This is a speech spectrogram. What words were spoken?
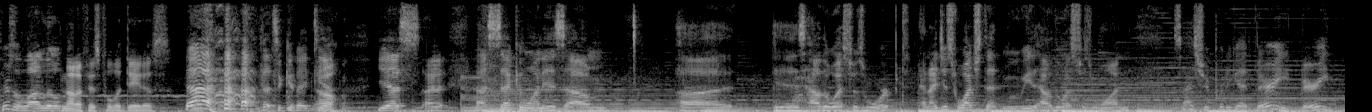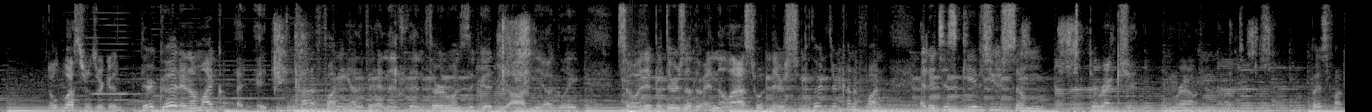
there's a lot of little. Not a fistful of datas. That's a good idea. Oh. Yes. I, uh, second one is um, uh, is How the West Was Warped, and I just watched that movie, How the West Was Won. It's actually pretty good. Very, very. Old westerns are good. They're good, and I'm like, it's kind of funny how. They, and then the third one's the good, the odd, and the ugly. So, and it, but there's other, and the last one, there's some, they're, they're kind of fun, and it just gives you some direction and grounding. uh, too, so. But it's fun.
